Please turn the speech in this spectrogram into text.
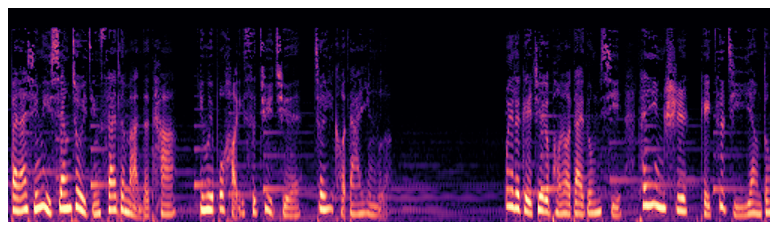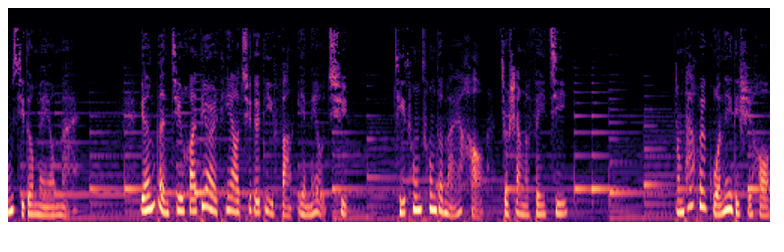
本来行李箱就已经塞得满的他，因为不好意思拒绝，就一口答应了。为了给这个朋友带东西，他硬是给自己一样东西都没有买。原本计划第二天要去的地方也没有去，急匆匆的买好就上了飞机。等他回国内的时候。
